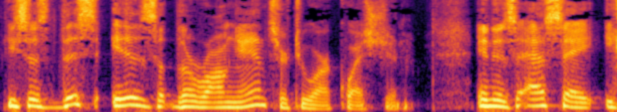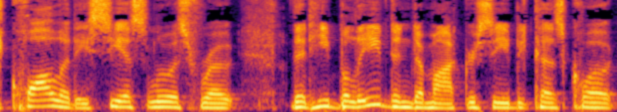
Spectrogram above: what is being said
He says this is the wrong answer to our question. In his essay, Equality, C.S. Lewis wrote that he believed in democracy because, quote,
